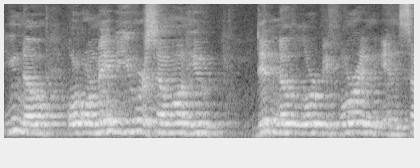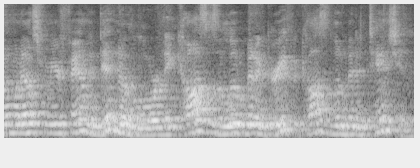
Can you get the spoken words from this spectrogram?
You know, or, or maybe you were someone who didn't know the Lord before and, and someone else from your family did know the Lord, and it causes a little bit of grief. It causes a little bit of tension.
